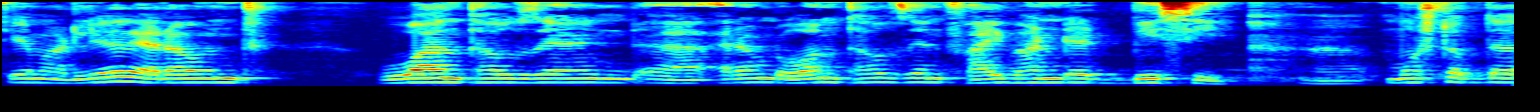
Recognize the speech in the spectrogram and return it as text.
came earlier around one thousand around one thousand five hundred BC most of the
